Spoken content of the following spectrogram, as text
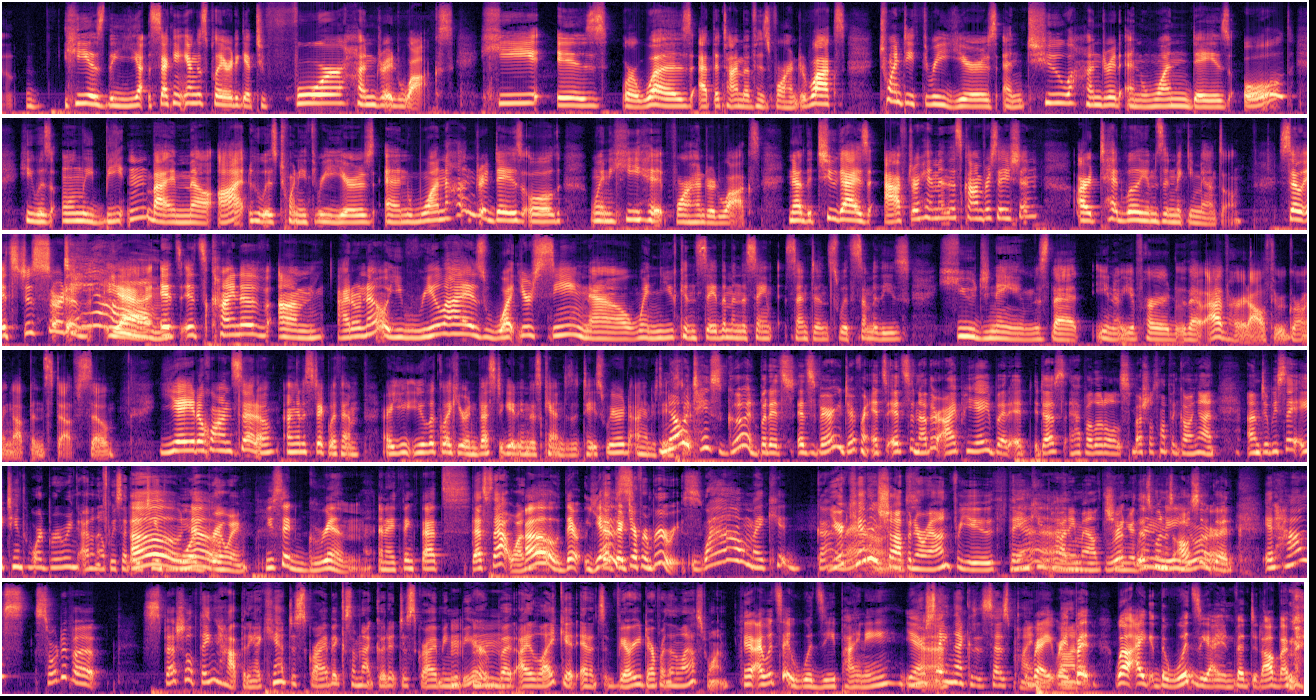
he is the second youngest player to get to 400 walks. He is or was at the time of his 400 walks 23 years and 201 days old. He was only beaten by Mel Ott, who is 23 years and 100 days old when he hit 400 walks. Now, the two guys after him in this conversation are Ted Williams and Mickey Mantle. So it's just sort of yeah, it's it's kind of um I don't know, you realize what you're seeing now when you can say them in the same sentence with some of these huge names that, you know, you've heard that I've heard all through growing up and stuff. So yay to Juan Soto. I'm gonna stick with him. Are you you look like you're investigating this can. Does it taste weird? I'm gonna taste No, it. it tastes good, but it's it's very different. It's it's another IPA, but it, it does have a little special something going on. Um, did we say 18th Ward Brewing? I don't know if we said 18th oh Ward no. Brewing. You said Grimm, and I think that's That's that one. Oh, They're- yes. they're different breweries. Wow, my kid got Your kid is shopping around for you. Thank you, Potty Mouth Jr. This one is New also York. good. It has sort of a special thing happening. I can't describe it because I'm not good at describing beer, but I like it, and it's very different than the last one. Yeah, I would say woodsy piney. Yeah. You're saying that because it says piney, right, right. But it. well, I the woodsy I invented all by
